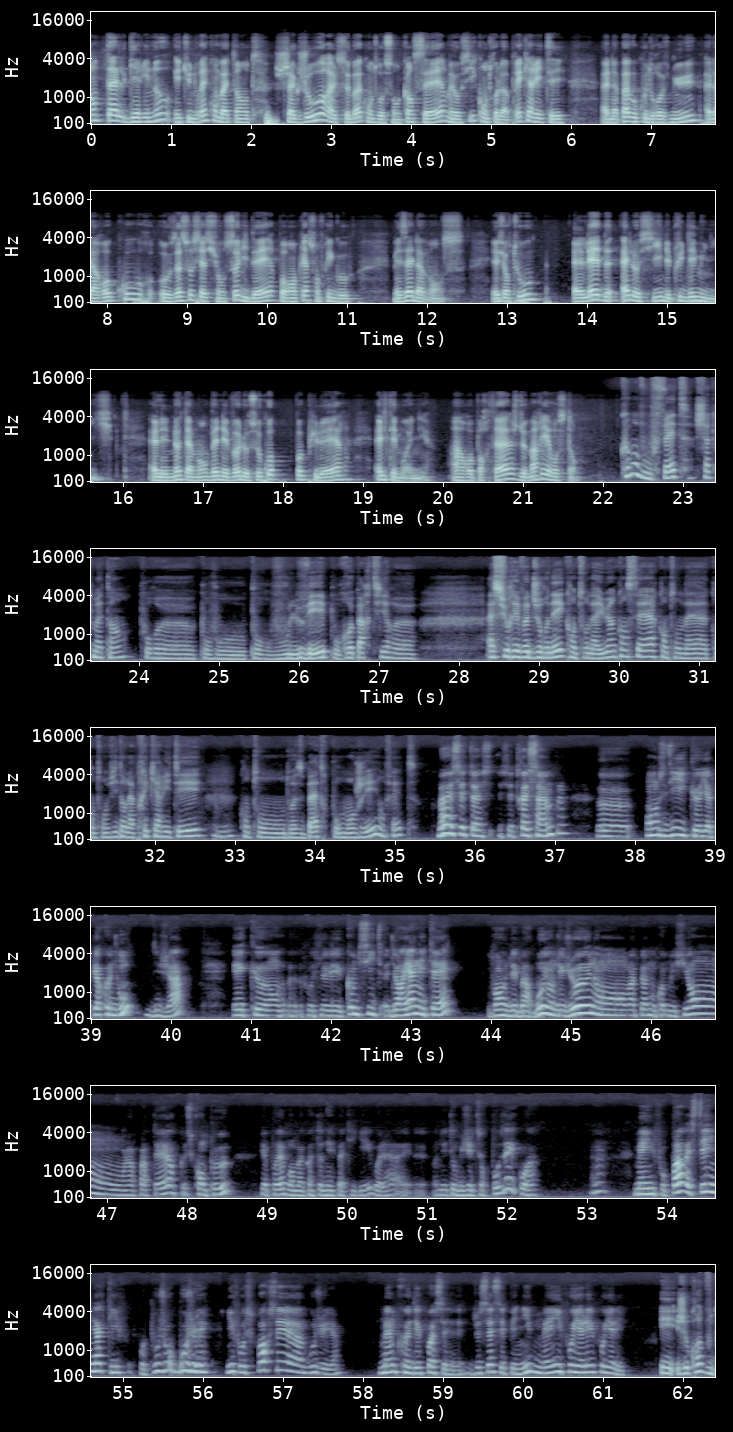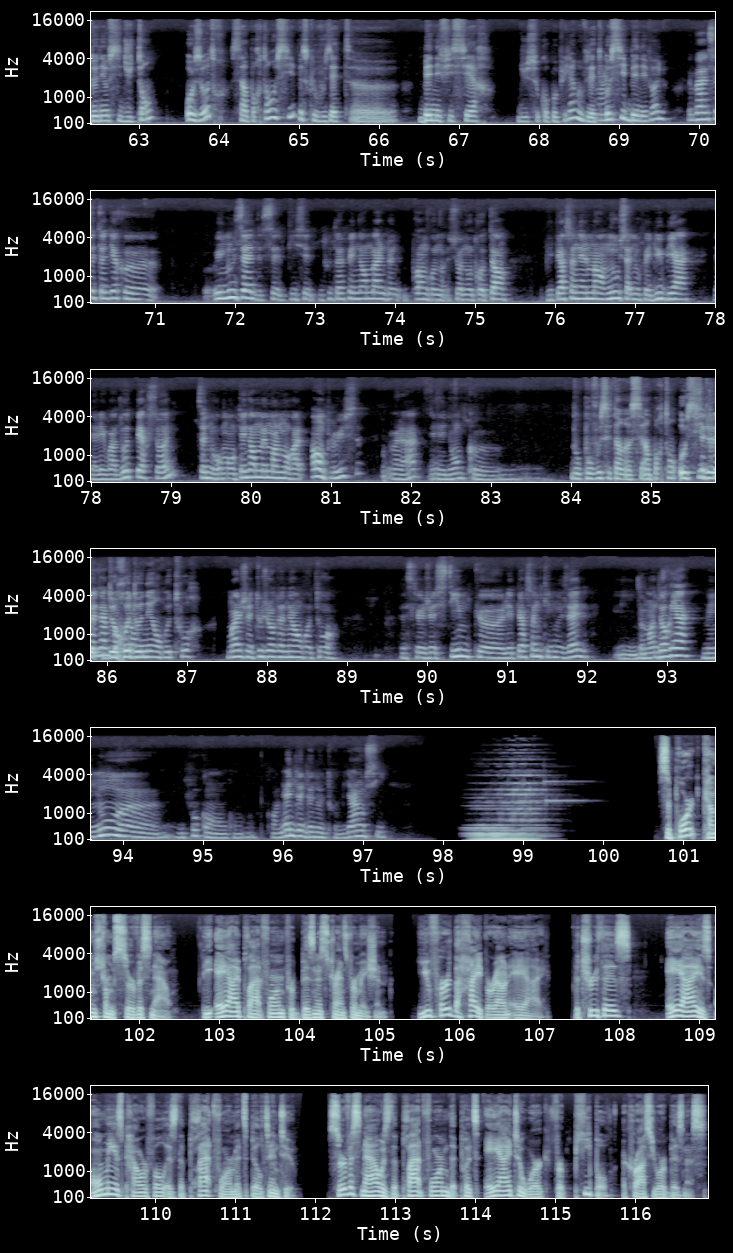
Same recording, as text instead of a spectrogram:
Chantal Guérino est une vraie combattante. Chaque jour, elle se bat contre son cancer, mais aussi contre la précarité. Elle n'a pas beaucoup de revenus, elle a recours aux associations solidaires pour remplir son frigo. Mais elle avance. Et surtout, elle aide elle aussi les plus démunis. Elle est notamment bénévole au secours populaire, elle témoigne. Un reportage de Marie Rostand. Comment vous faites chaque matin pour, euh, pour, vous, pour vous lever, pour repartir euh, assurer votre journée quand on a eu un cancer, quand on, a, quand on vit dans la précarité, Mhm. quand on doit se battre pour manger, en fait Ben, c'est très simple. Euh, on se dit qu'il y a pire que nous, déjà, et qu'il faut se lever comme si de rien n'était. On se débarbouille, on déjeune, on va faire nos commissions, on leur par terre, ce qu'on peut. Puis après, bon, ben, quand on est fatigué, voilà, euh, on est obligé de se reposer, quoi. Hein? Mais il ne faut pas rester inactif, il faut toujours bouger. Il faut se forcer à bouger. hein. Même que des fois, je sais, c'est pénible, mais il faut y aller, il faut y aller. Et je crois que vous donnez aussi du temps aux autres. C'est important aussi parce que vous êtes euh, bénéficiaire du secours populaire, mais vous êtes aussi bénévole. Eh ben, C'est-à-dire qu'ils nous aident, puis c'est tout à fait normal de prendre sur notre temps. Puis personnellement, nous, ça nous fait du bien d'aller voir d'autres personnes. Ça nous remonte énormément le moral en plus. Voilà, et donc, euh, Donc pour vous, c'est important aussi de, redonner en retour. Moi, j'ai toujours donné en retour. Parce que j'estime que les personnes qui nous aident, ils ne demandent rien. Mais nous, euh, il faut qu'on aide de notre bien aussi. Support comes from ServiceNow, the AI platform for business transformation. You've heard the hype around AI. The truth is, AI is only as powerful as the platform it's built into. ServiceNow is the platform that puts AI to work for people across your business,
